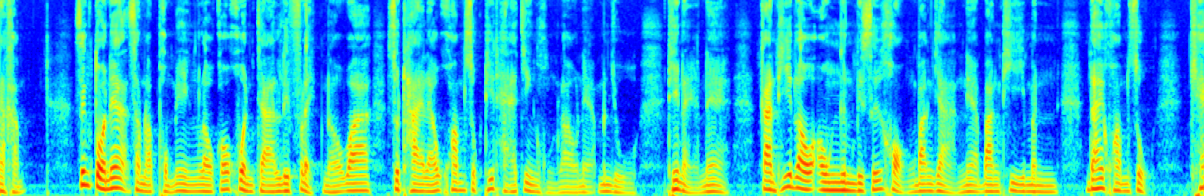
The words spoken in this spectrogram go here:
นะครับ ซึ่งตัวเนี้ยสำหรับผมเองเราก็ควรจะรีเฟล็กเนาะว่าสุดท้ายแล้วความสุขที่แท้จริงของเราเนี่ยมันอยู่ที่ไหนแน่ การที่เราเอาเงินไปซื้อของบางอย่างเนี่ยบางทีมันได้ความสุขแค่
